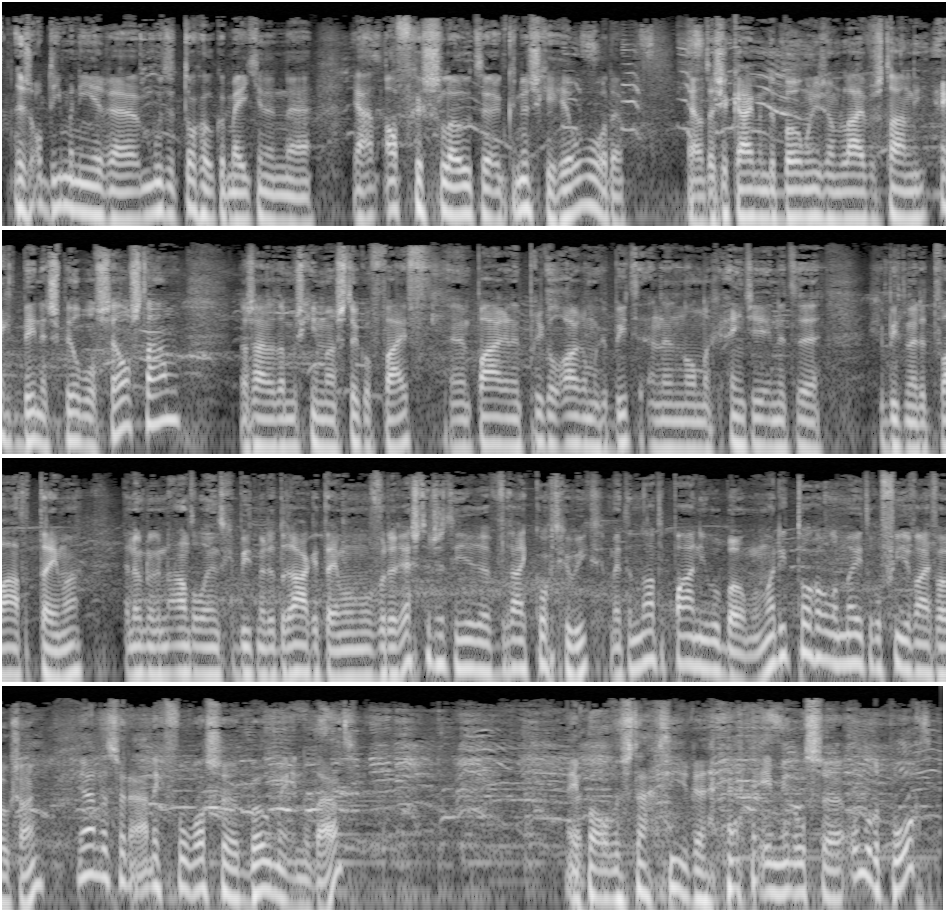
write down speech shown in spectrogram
Dus op die manier moet het toch ook een beetje een, ja, een afgesloten, een knus geheel worden. Ja, want als je kijkt naar de bomen die zo blijven staan, die echt binnen het speelbos zelf staan, dan zijn er dan misschien maar een stuk of vijf. Een paar in het prikkelarme gebied en dan nog eentje in het uh, gebied met het waterthema. En ook nog een aantal in het gebied met het drakenthema. Maar voor de rest is het hier een vrij kort gebied met een natte paar nieuwe bomen. Maar die toch al een meter of vier, vijf hoog zijn. Ja, dat zijn aardig volwassen bomen inderdaad. Hey Paul, we staan hier uh, inmiddels onder de poort.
